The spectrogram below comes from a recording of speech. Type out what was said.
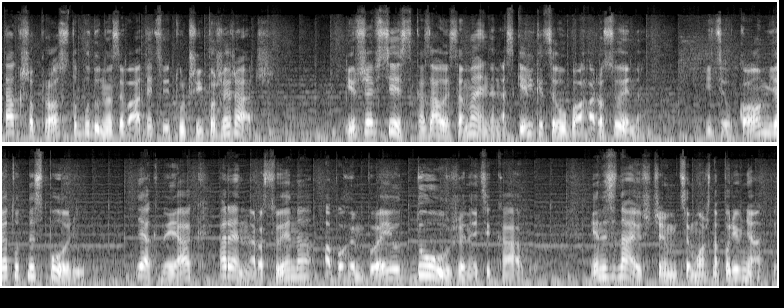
так що просто буду називати цвітучий пожирач. І вже всі сказали за мене, наскільки це убога рослина. І цілком я тут не спорю. Як не як, аренна рослина, а по геймплею дуже нецікаво. Я не знаю, з чим це можна порівняти,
